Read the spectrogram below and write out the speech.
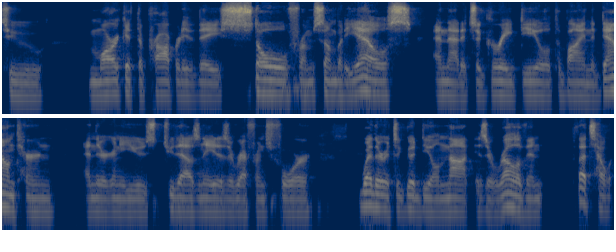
to market the property they stole from somebody else, and that it's a great deal to buy in the downturn. And they're going to use 2008 as a reference for whether it's a good deal or not is irrelevant. But that's how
